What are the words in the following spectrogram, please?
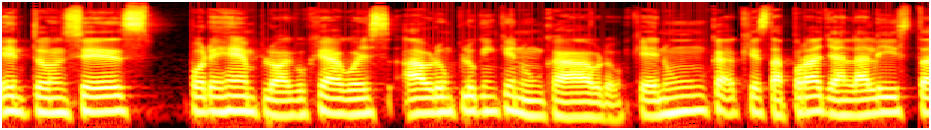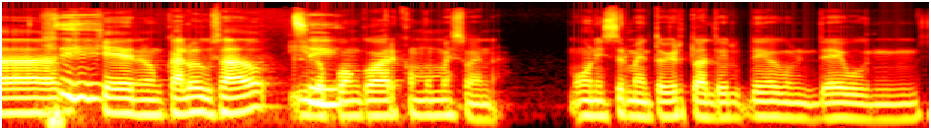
Entonces, por ejemplo, algo que hago es abro un plugin que nunca abro, que nunca, que está por allá en la lista, que nunca lo he usado y Sí. lo pongo a ver cómo me suena. Un instrumento virtual de, de un, de un,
